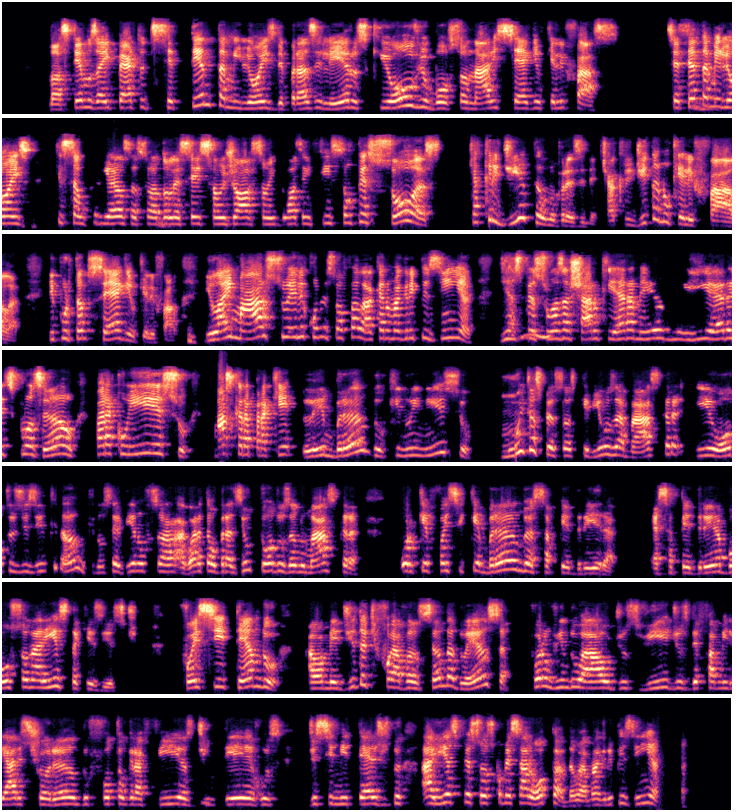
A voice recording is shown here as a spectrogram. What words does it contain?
nós temos aí perto de 70 milhões de brasileiros que ouvem o Bolsonaro e seguem o que ele faz. 70 Sim. milhões que são crianças, são adolescentes, são jovens, são idosos, enfim, são pessoas que acreditam no presidente, acreditam no que ele fala e, portanto, seguem o que ele fala. E lá em março ele começou a falar que era uma gripezinha e as pessoas acharam que era mesmo e era explosão. Para com isso, máscara para quê? Lembrando que no início muitas pessoas queriam usar máscara e outros diziam que não, que não servia, não funcionava. Agora está o Brasil todo usando máscara porque foi se quebrando essa pedreira, essa pedreira bolsonarista que existe. Foi se tendo, à medida que foi avançando a doença, foram vindo áudios, vídeos de familiares chorando, fotografias de enterros, de cemitérios. De... Aí as pessoas começaram, opa, não é uma gripezinha.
